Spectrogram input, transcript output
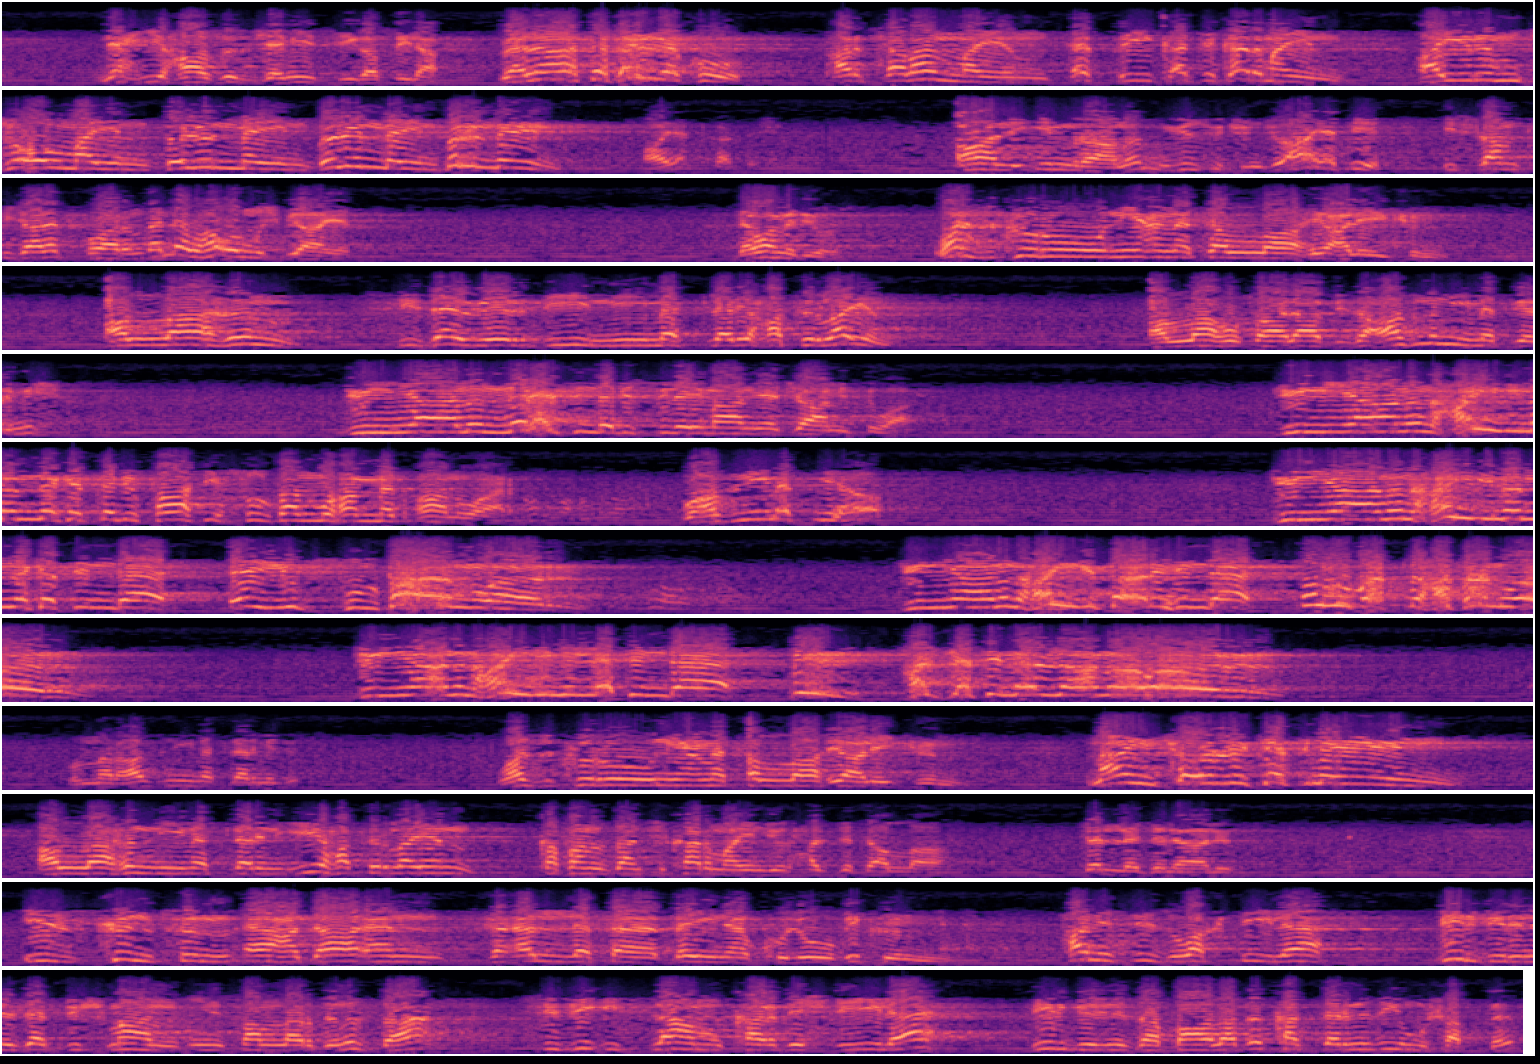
Nehy hazır cemil sigasıyla. Ve la teferreku. Parçalanmayın, tefrika çıkarmayın. Ayrımcı olmayın, bölünmeyin, bölünmeyin, bölünmeyin. Ayet kardeşim. Ali İmran'ın 103. ayeti. İslam Ticaret Fuarı'nda levha olmuş bir ayet. Devam ediyoruz. وَاذْكُرُوا نِعْمَةَ اللّٰهِ عَلَيْكُمْ Allah'ın size verdiği nimetleri hatırlayın. Allahu Teala bize az mı nimet vermiş? Dünyanın neresinde bir Süleymaniye camisi var? Dünyanın hangi memlekette bir Fatih Sultan Muhammed Han var? Bu az nimet mi ya? Dünyanın hangi memleketinde Eyüp Sultan var? Dünyanın hangi tarihinde Ulubatlı Hasan var? Dünyanın hangi milletinde bir Hazreti Mevlana var? Bunlar az nimetler midir? وَذْكُرُوا نِعْمَةَ اللّٰهِ عَلَيْكُمْ Nankörlük etmeyin. Allah'ın nimetlerini iyi hatırlayın, kafanızdan çıkarmayın diyor Hazreti Allah. Celle Celaluhu. İz kuntum a'daen feellefe beyne kulubikum. Hani siz vaktiyle birbirinize düşman insanlardınız da sizi İslam kardeşliğiyle birbirinize bağladı, kalplerinizi yumuşattı.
